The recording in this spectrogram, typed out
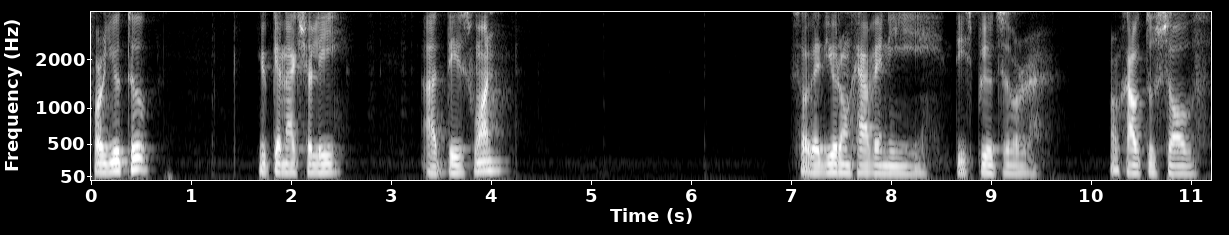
for YouTube, you can actually add this one so that you don't have any disputes or or how to solve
